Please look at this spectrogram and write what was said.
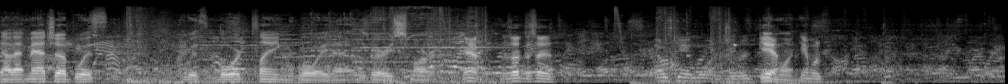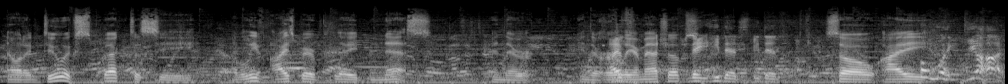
Now that matchup with with Lord playing Roy, that was very smart. Yeah, I was about to say. That was game one. Game yeah, one. Game one. Now what I do expect to see, I believe Ice Bear played Ness in their in their I've- earlier matchups. They, he did. He did. so I. Oh my god!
